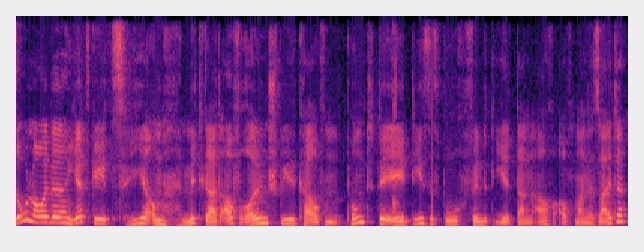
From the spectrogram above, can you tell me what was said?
So Leute, jetzt geht's hier um Midgard auf rollenspielkaufen.de. Dieses Buch findet ihr dann auch auf meiner Seite.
